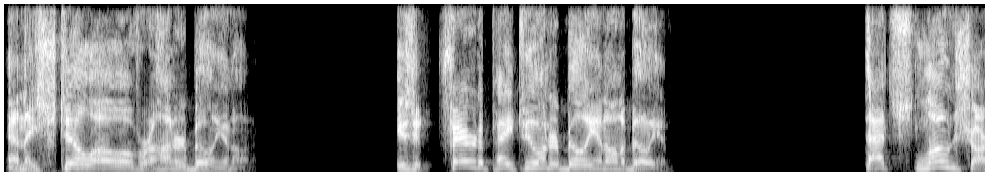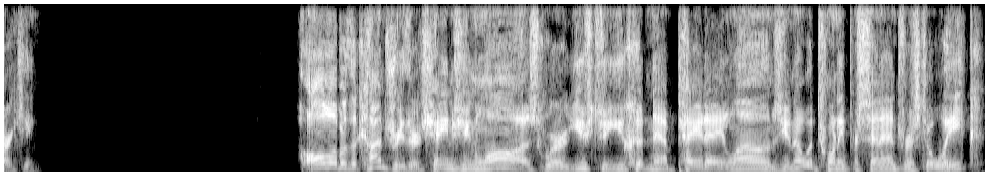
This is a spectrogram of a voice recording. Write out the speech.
and they still owe over a hundred billion on it. Is it fair to pay 200 billion on a billion? That's loan sharking. All over the country, they're changing laws where used to you couldn't have payday loans, you know, with 20% interest a week.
